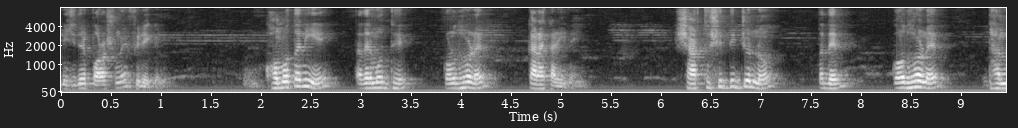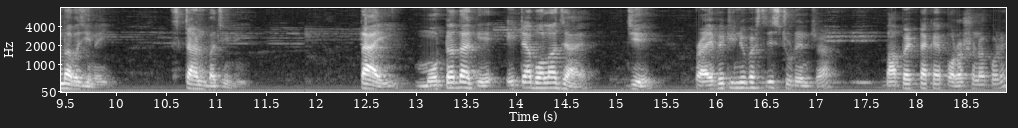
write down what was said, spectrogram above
নিজেদের পড়াশোনায় ফিরে গেল। ক্ষমতা নিয়ে তাদের মধ্যে কোনো ধরনের কারাকারি নেই। স্বার্থসিদ্ধির জন্য তাদের কোনো ধরনের ধান্দাবাজি নেই স্টান্টবাজি নেই। তাই মোটা দাগে এটা বলা যায় যে প্রাইভেট ইউনিভার্সিটি স্টুডেন্টরা বাপের টাকায় পড়াশোনা করে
